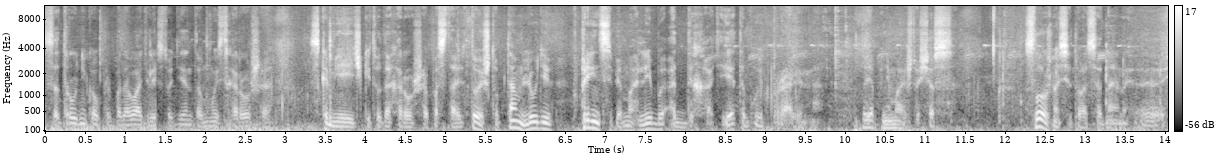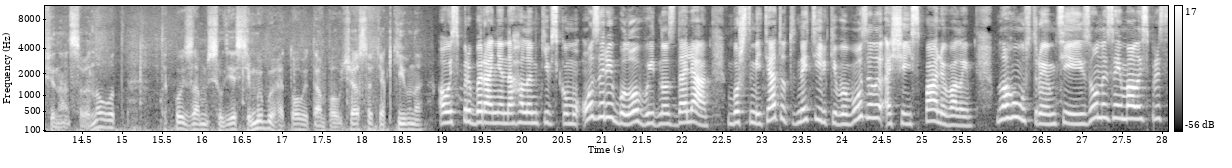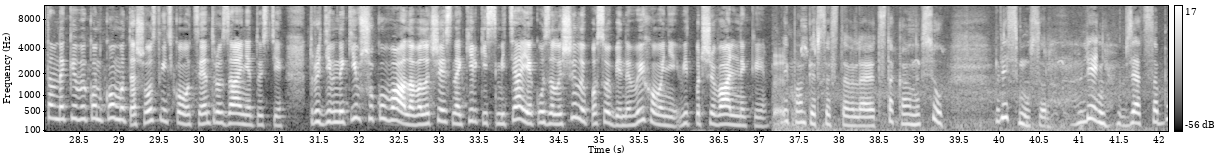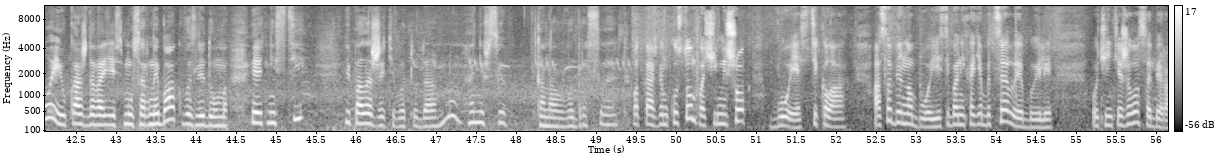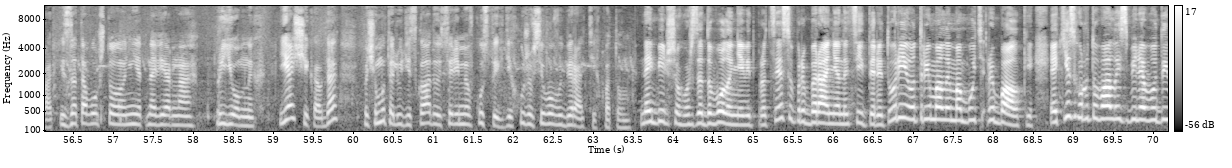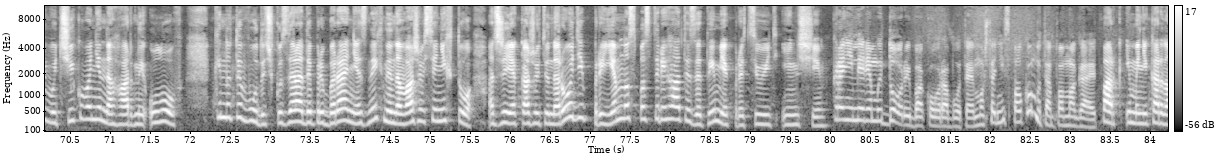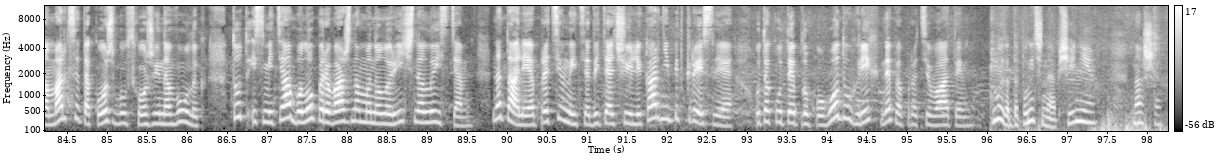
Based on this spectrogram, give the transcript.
У сотрудников, преподавателей, студентов мысль хорошая, скамеечки туда хорошие поставить. То есть, чтобы там люди, в принципе, могли бы отдыхать. И это будет правильно. Но я понимаю, что сейчас сложная ситуация, наверное, э, финансовая. Но вот такой замысел есть, и мы бы готовы там поучаствовать активно. А ось прибирання на Галенківському озері було видно здаля, бо ж сміття тут не тільки вивозили, а ще й спалювали. Благоустроєм цієї зони займались представники виконкому та Шосткінського центру зайнятості. Трудівників шокувала величезна кількість сміття, яку залишили по собі невиховані відпочивальники. И памперсы оставляют, стаканы, все. Весь мусор. Лень взять с собой, и у каждого есть мусорный бак возле дома, и отнести, и положить его туда. Ну, они же все в канал выбрасывают. Под каждым кустом почти мешок боя, стекла. Особенно бой. Если бы они хотя бы целые были, очень тяжело собирать. Из-за того, что нет, наверное, приемных ящиков, да, почему-то люди складывают все время в кусты, где хуже всего выбирать их потом. Найбільшого ж задоволення від процесу прибирання на цій території отримали, мабуть, рибалки, які згуртувались біля води в очікуванні на гарний улов. Кинути вудочку заради прибирання з них не наважився ніхто, адже, як кажуть у народі, приємно спостерігати за тим, як працюють інші. По крайней мере, мы до рыбаков работаем. Может, они с полкому там помогают? Парк імені Карла Маркса також був схожий на вулик. Тут і сміття було переважно минулорічне листя. Наталія, працівниця дитячої лікарні, підкреслює, у таку теплу погоду гріх не попрацювати. Ну, це дополнительное спілкування наше.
